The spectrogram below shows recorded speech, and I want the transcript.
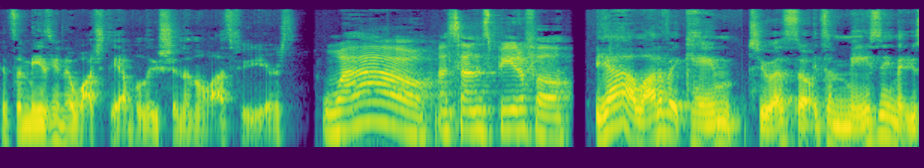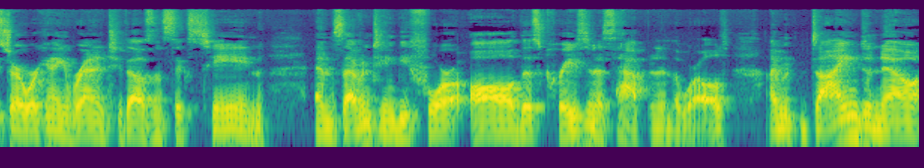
it's amazing to watch the evolution in the last few years. Wow, that sounds beautiful. Yeah, a lot of it came to us. So it's amazing that you started working on your brand in 2016 and 17 before all this craziness happened in the world. I'm dying to know.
